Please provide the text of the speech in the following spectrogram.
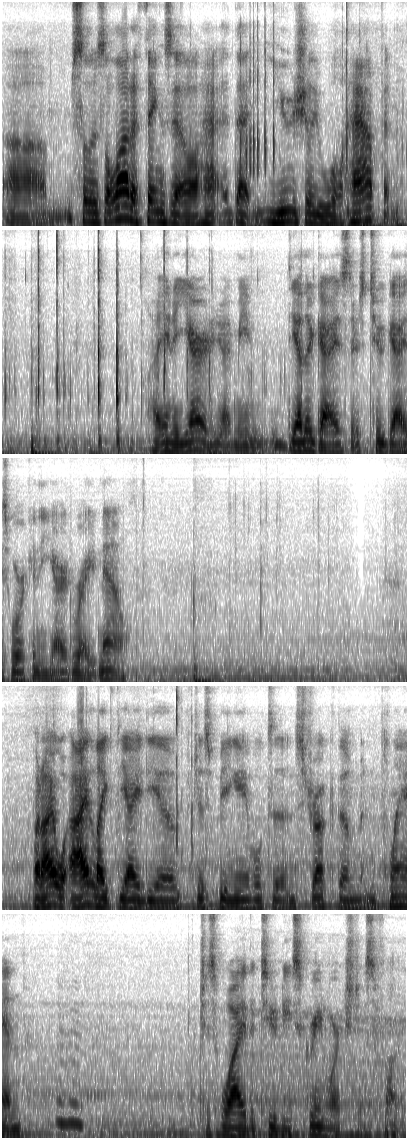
Um, so there's a lot of things that that usually will happen uh, in a yard. I mean, the other guys, there's two guys working the yard right now. But I, I like the idea of just being able to instruct them and plan Mhm. which is why the 2D screen works just fine.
